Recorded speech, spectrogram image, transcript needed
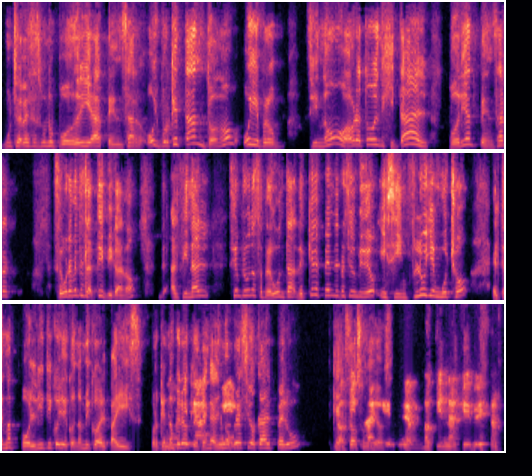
Muchas veces uno podría pensar, oye, ¿por qué tanto, no? Oye, pero si no, ahora todo es digital. Podrían pensar, seguramente es la típica, ¿no? Al final, siempre uno se pregunta de qué depende el precio de un video y si influye mucho el tema político y económico del país, porque no, creo que tenga el mismo precio acá en Perú que en Estados Unidos. no tiene nada que ver.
